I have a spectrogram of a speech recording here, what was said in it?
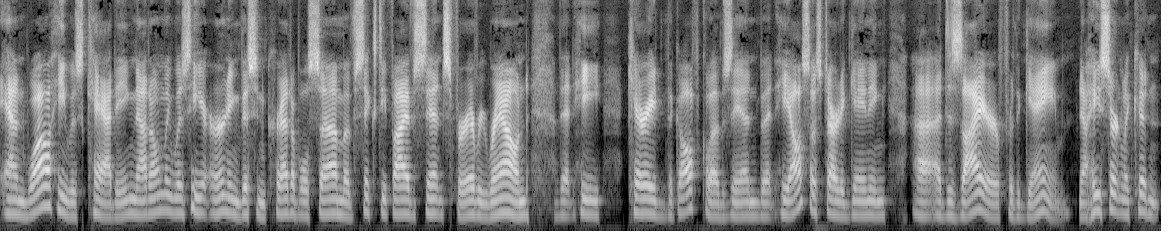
And while he was caddying, not only was he earning this incredible sum of 65 cents for every round that he carried the golf clubs in, but he also started gaining uh, a desire for the game. Now, he certainly couldn't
